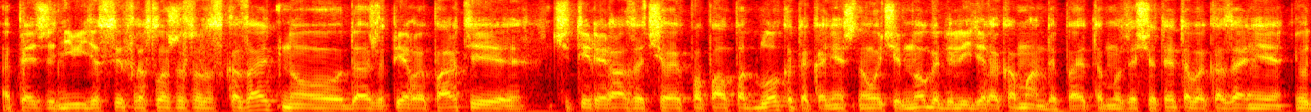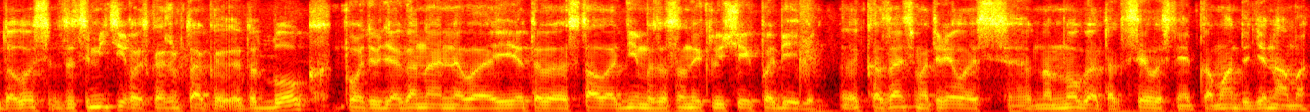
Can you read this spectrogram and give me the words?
Опять же, не видя цифры, сложно что-то сказать, но даже в первой партии четыре раза человек попал под блок. Это, конечно, очень много для лидера команды. Поэтому за счет этого Казани удалось зацементировать, скажем так, этот блок против диагонального. И это стало стал одним из основных ключей к победе. Казань смотрелась намного так целостнее команды «Динамо».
